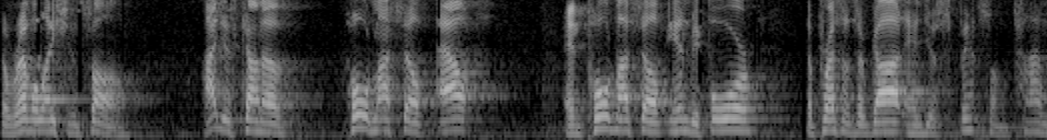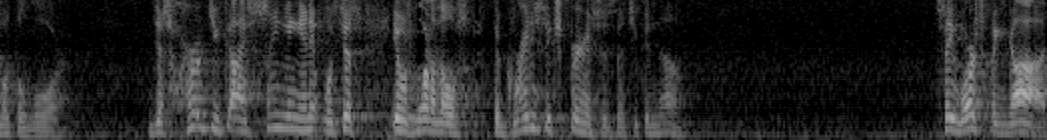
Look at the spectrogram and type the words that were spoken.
the Revelation song, I just kind of pulled myself out and pulled myself in before the presence of God and just spent some time with the Lord. Just heard you guys singing, and it was just, it was one of those, the greatest experiences that you can know. See, worshiping God,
